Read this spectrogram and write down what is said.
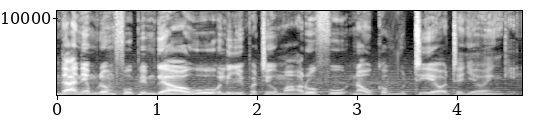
Ndani ya muda mfupi mgahawa huo ulijipatia umaarufu na ukavutia wateja wengi.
